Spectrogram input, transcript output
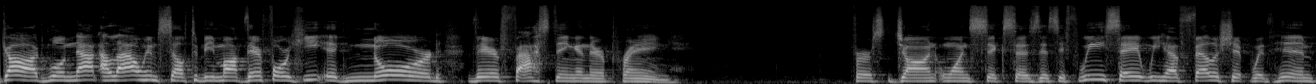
God will not allow himself to be mocked. Therefore, he ignored their fasting and their praying. First John 1 6 says this If we say we have fellowship with him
